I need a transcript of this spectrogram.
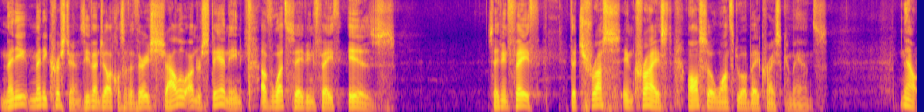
Many, many Christians, evangelicals, have a very shallow understanding of what saving faith is. Saving faith that trusts in Christ also wants to obey Christ's commands. Now,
